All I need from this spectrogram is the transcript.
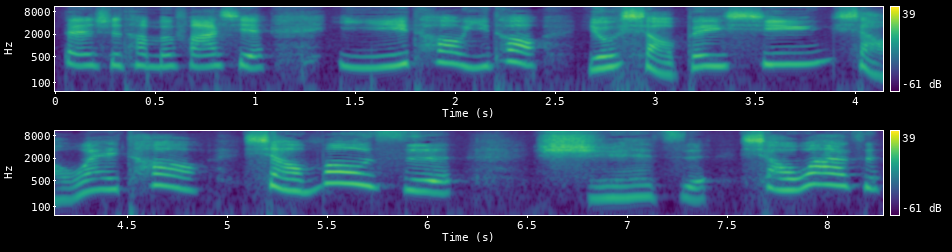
但是他们发现一套一套有小背心、小外套、小帽子、靴子、小袜子，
